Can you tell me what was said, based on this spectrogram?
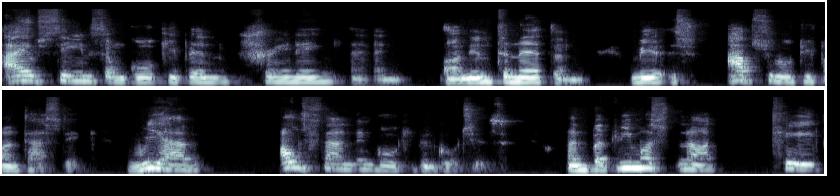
I have seen some goalkeeping training and on internet, and I mean, it's absolutely fantastic. We have outstanding goalkeeping coaches, and but we must not take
